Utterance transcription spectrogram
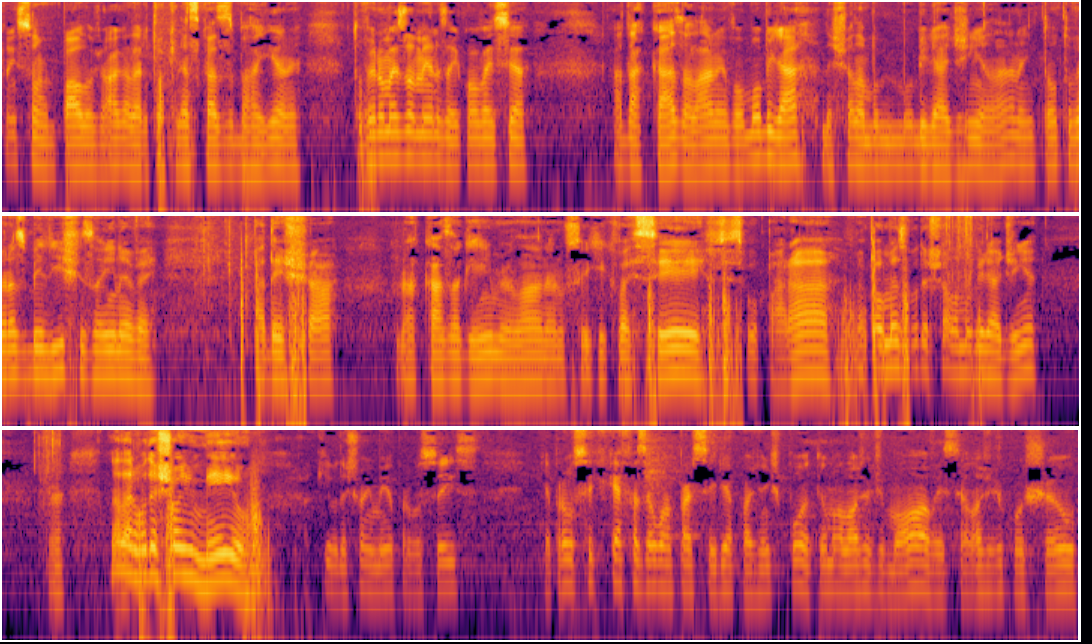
Tô em São Paulo já, galera. Tô aqui nas Casas Bahia, né? Tô vendo mais ou menos aí qual vai ser a, a da casa lá, né? Vou mobiliar, deixar ela mo- mobiliadinha lá, né? Então tô vendo as beliches aí, né, velho? Pra deixar na casa gamer lá, né? Não sei o que, que vai ser, não sei se vou parar, mas pelo menos eu vou deixar ela mobiliadinha. Né? Galera, eu vou deixar o e-mail aqui, vou deixar o e-mail pra vocês. é para você que quer fazer alguma parceria com a gente. Pô, tem uma loja de móveis, tem uma loja de colchão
